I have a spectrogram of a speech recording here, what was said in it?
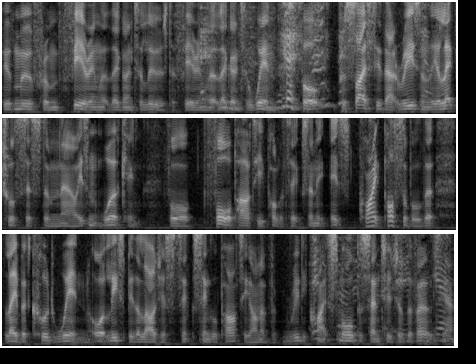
who've moved from fearing that they're going to lose to fearing that they're going to win for precisely that reason. The electoral system now isn't working for four-party politics, and it, it's quite possible that Labour could win, or at least be the largest si- single party on a really quite small percentage of the vote. yeah. Yeah.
